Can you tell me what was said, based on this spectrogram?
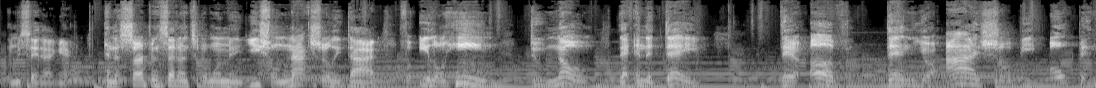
Let me say that again. And the serpent said unto the woman, Ye shall not surely die, for Elohim do know that in the day thereof, then your eyes shall be open,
